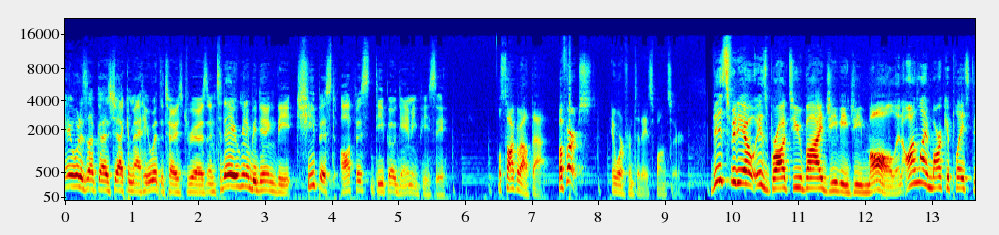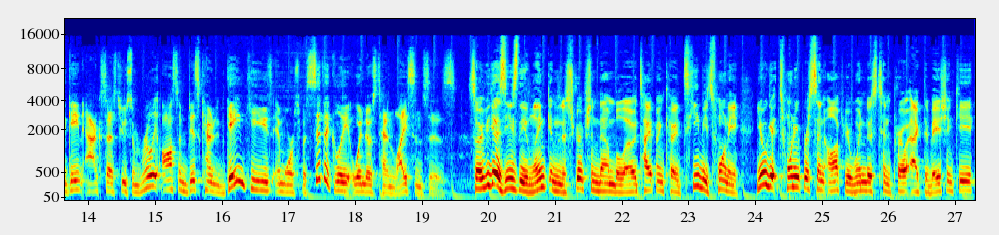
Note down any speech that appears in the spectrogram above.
Hey, what is up guys? Jack and Matt here with the Toasty Bros, and today we're going to be doing the cheapest Office Depot gaming PC. Let's talk about that. But first, a word from today's sponsor. This video is brought to you by GVG Mall, an online marketplace to gain access to some really awesome discounted game keys and more specifically Windows 10 licenses. So if you guys use the link in the description down below, type in code TB20, you'll get 20% off your Windows 10 Pro activation key,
